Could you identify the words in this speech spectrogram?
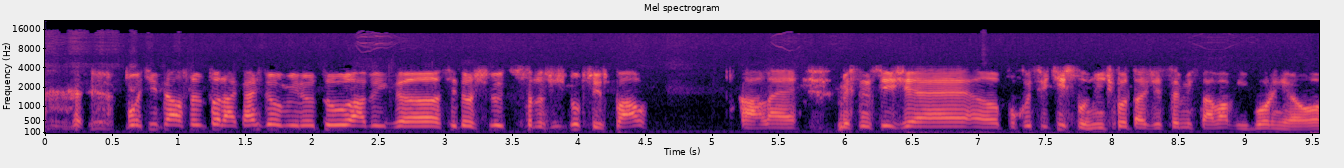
počítal jsem to na každou minutu, abych uh, si trošku, trošičku přispal. Ale myslím si, že pokud svítí sluníčko, takže se mi stává výborně. Jo.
